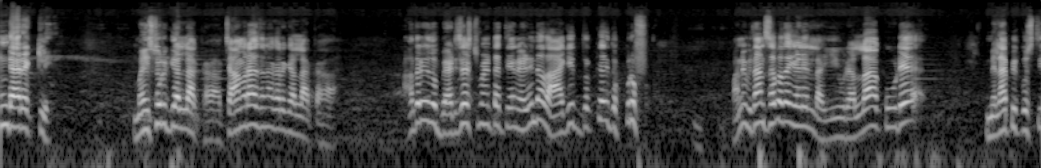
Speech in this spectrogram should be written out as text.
ಇಂಡೈರೆಕ್ಟ್ಲಿ ಮೈಸೂರು ಗೆಲ್ಲಕ್ಕ, ಚಾಮರಾಜನಗರ ಗೆಲ್ಲಕ್ಕ. ಆದರೆ ಇದು ಅಡ್ಜಸ್ಟ್ಮೆಂಟ್ ಅಂತ ಏನು ಹೇಳಿಂದ ಅದು ಆಗಿದ್ದಕ್ಕೆ ಇದು ಪ್ರೂಫ್ ಮನೆ ವಿಧಾನಸಭೆದಾಗ ಹೇಳಿಲ್ಲ, ಇವರೆಲ್ಲ ಕೂಡೇ ಮಿಲಾಪಿ ಕುಸ್ತಿ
